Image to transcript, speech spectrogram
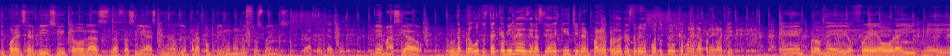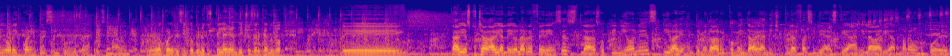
y por el servicio y todas las, las facilidades que se nos dio para cumplir uno de nuestros sueños. ¿Se va contento? Demasiado. Una pregunta, usted que viene desde la ciudad de Kitchener, para las personas que nos están viendo, ¿cuánto tuvo que manejar para llegar aquí? En promedio fue hora y media, hora y 45 minutos aproximadamente. Hora 45 minutos. ¿Qué le habían dicho acerca de nosotros? Eh, había escuchado, había leído las referencias, las opiniones y varias gente me lo ha recomendado y han dicho que las facilidades que dan y la variedad para uno poder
